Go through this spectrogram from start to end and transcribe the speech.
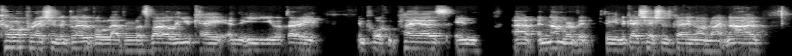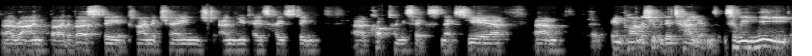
cooperation at a global level as well. The UK and the EU are very important players in uh, a number of it, the negotiations going on right now around biodiversity, climate change, and the UK is hosting uh, COP26 next year. Um, in partnership with the Italians. So we need,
